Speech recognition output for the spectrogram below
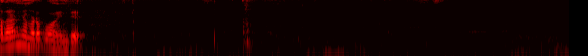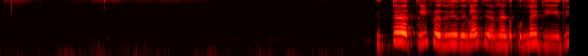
അതാണ് നമ്മുടെ പോയിന്റ്. ഇത്തരത്തിൽ പ്രതിനിധികളെ തിരഞ്ഞെടുക്കുന്ന രീതി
